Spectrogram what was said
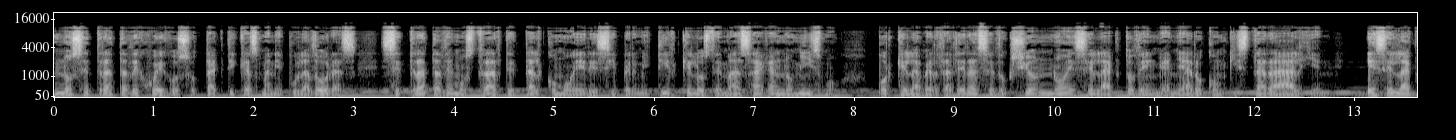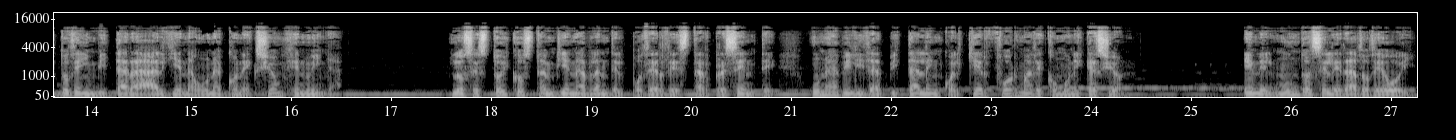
No se trata de juegos o tácticas manipuladoras, se trata de mostrarte tal como eres y permitir que los demás hagan lo mismo, porque la verdadera seducción no es el acto de engañar o conquistar a alguien, es el acto de invitar a alguien a una conexión genuina. Los estoicos también hablan del poder de estar presente, una habilidad vital en cualquier forma de comunicación. En el mundo acelerado de hoy,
